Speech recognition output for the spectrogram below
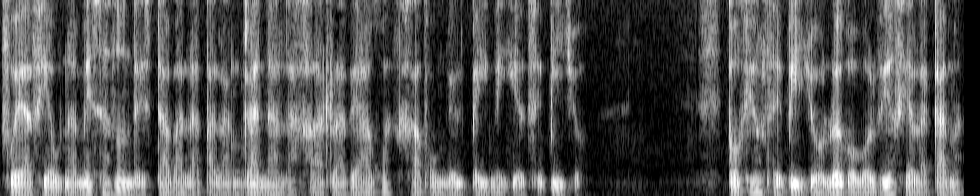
Fue hacia una mesa donde estaba la palangana, la jarra de agua, el jabón, el peine y el cepillo. Cogió el cepillo, luego volvió hacia la cama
